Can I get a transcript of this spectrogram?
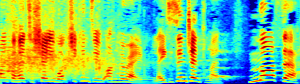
time for her to show you what she can do on her own. Ladies and gentlemen, Martha.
